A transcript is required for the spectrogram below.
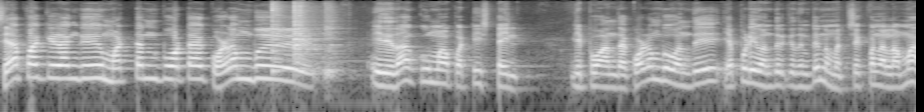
சேப்பக்கிழங்கு மட்டன் போட்ட குழம்பு. இதுதான் கூமாப்பட்டி ஸ்டைல் இப்போ அந்த குழம்பு வந்து எப்படி வந்திருக்குதுன்ட்டு நம்ம செக் பண்ணலாமா?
